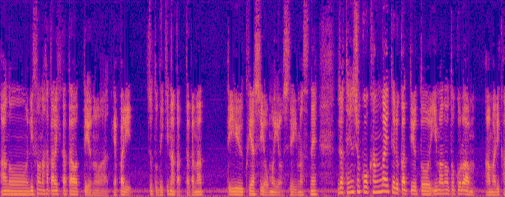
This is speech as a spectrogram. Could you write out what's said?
あのー、理想の働き方っていうのは、やっぱりちょっとできなかったかなっていう悔しい思いをしていますね。じゃあ転職を考えてるかっていうと、今のところはあまり考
